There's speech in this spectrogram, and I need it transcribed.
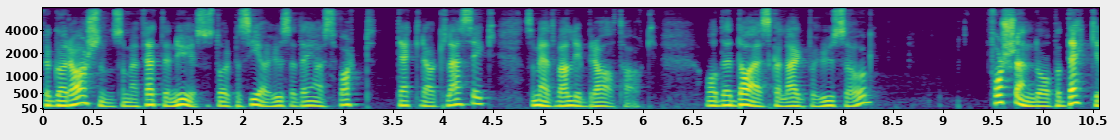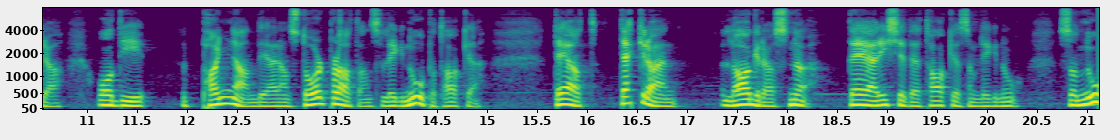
For garasjen, som er fette ny, som står på sida av huset, den har svart Dekra Classic, som er et veldig bra tak. Og det er da jeg skal legge på huset òg. Forskjellen da på Dekra og de pannene, de her stålplatene som ligger nå på taket, det er at Dekraen lagrer snø. Det gjør ikke det taket som ligger nå. Så nå,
